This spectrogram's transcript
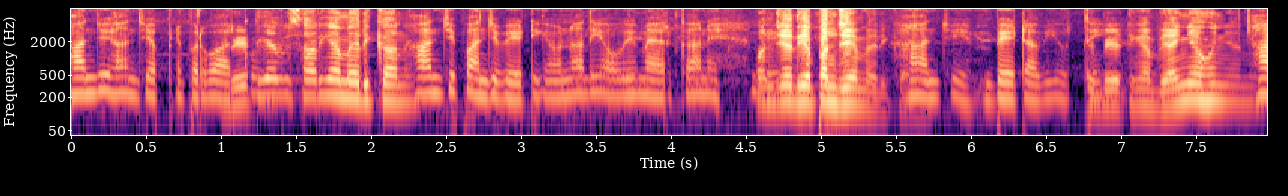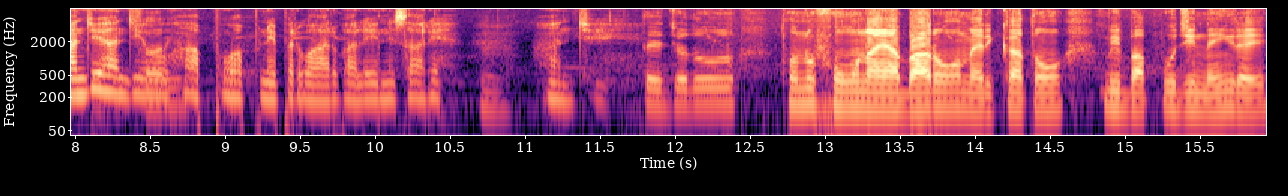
ਹਾਂਜੀ ਹਾਂਜੀ ਆਪਣੇ ਪਰਿਵਾਰ ਕੋਲ। ਬੇਟੀਆਂ ਵੀ ਸਾਰੀਆਂ ਅਮਰੀਕਾ ਨੇ ਹਾਂਜੀ ਪੰਜ ਬੇਟੀਆਂ ਉਹਨਾਂ ਦੀਆਂ ਉਹ ਵੀ ਅਮਰੀਕਾ ਨੇ ਪੰਜੇ ਦੀਆਂ ਪੰਜੇ ਅਮਰੀਕਾ ਨੇ। ਹਾਂਜੀ ਬੇਟਾ ਵੀ ਤੇ ਉੱਥੇ ਹੀ। ਬੇਟੀਆਂ ਵਿਆਹੀਆਂ ਹੋਈਆਂ ਨੇ ਹਾਂਜੀ ਹਾਂਜੀ ਉਹ? ਆਪੋ ਆਪਣੇ ਪਰਿਵਾਰ ਵਾਲੇ ਨੇ ਸਾਰੇ ਹੂੰ। ਹਾਂਜੀ। ਤੇ ਜਦੋਂ ਤੁਹਾਨੂੰ ਫੋਨ ਆਇਆ ਬਾਹਰੋਂ ਅਮਰੀਕਾ ਤੋਂ ਵੀ ਬਾਪੂ ਜੀ ਨਹੀਂ ਰਹੇ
